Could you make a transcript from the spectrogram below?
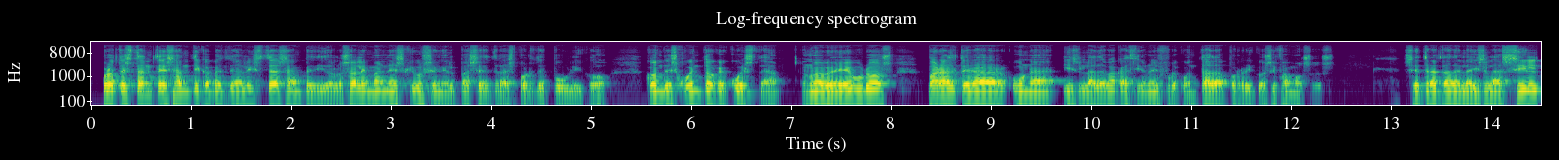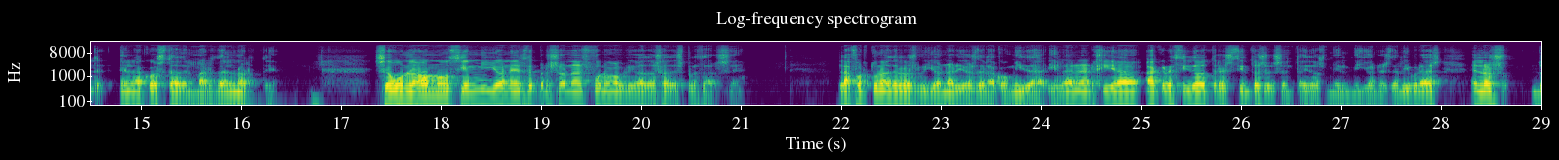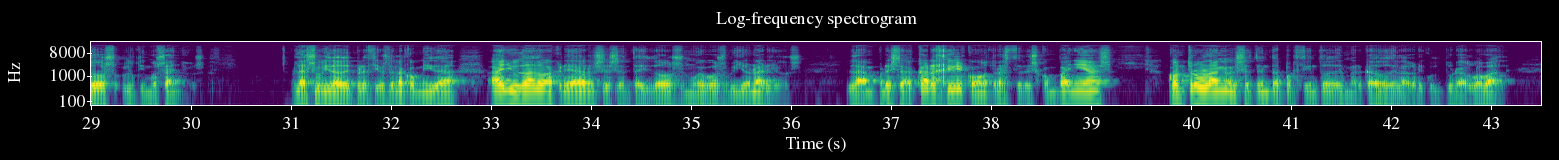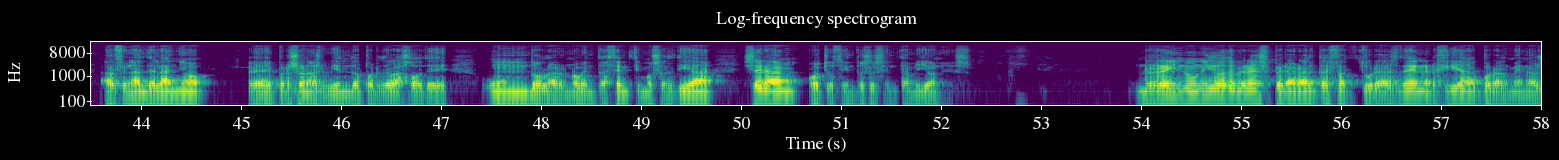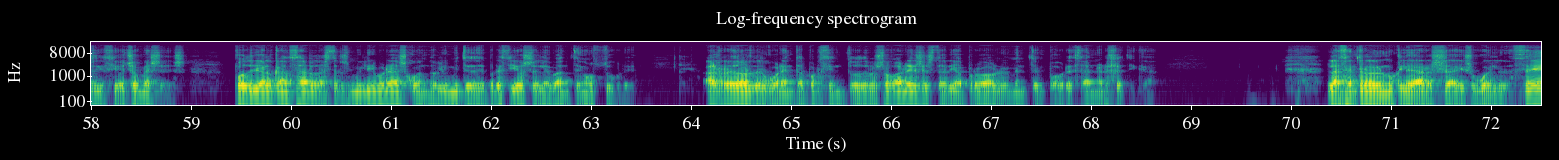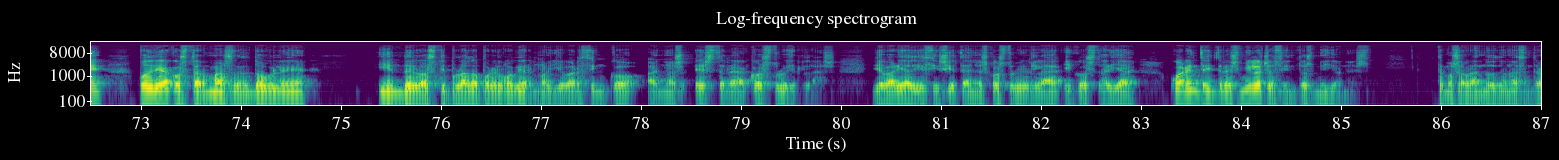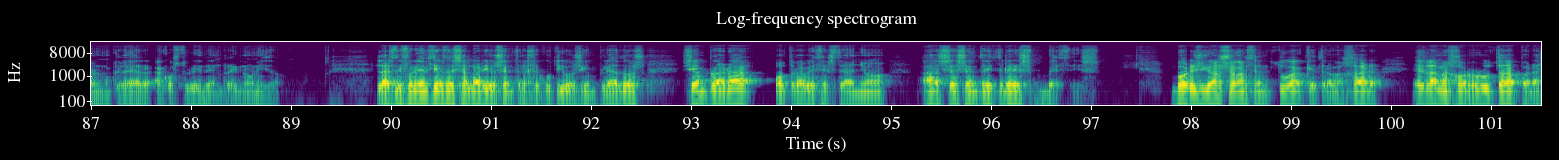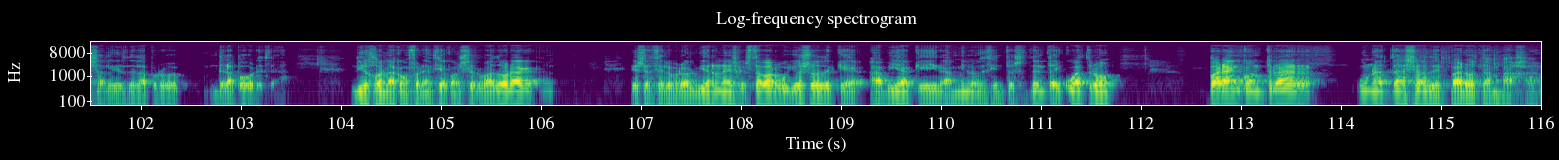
Protestantes anticapitalistas han pedido a los alemanes que usen el pase de transporte público con descuento que cuesta 9 euros para alterar una isla de vacaciones frecuentada por ricos y famosos. Se trata de la isla Silt en la costa del Mar del Norte. Según la ONU, 100 millones de personas fueron obligados a desplazarse. La fortuna de los billonarios de la comida y la energía ha crecido 362 mil millones de libras en los dos últimos años. La subida de precios de la comida ha ayudado a crear 62 nuevos billonarios. La empresa Cargill, con otras tres compañías, controlan el 70% del mercado de la agricultura global. Al final del año, eh, personas viviendo por debajo de un dólar 90 céntimos al día serán 860 millones. Reino Unido deberá esperar altas facturas de energía por al menos 18 meses. Podría alcanzar las 3.000 libras cuando el límite de precios se levante en octubre. Alrededor del 40% de los hogares estaría probablemente en pobreza energética. La central nuclear Sizewell C podría costar más del doble y de lo estipulado por el gobierno, llevar cinco años extra construirlas. Llevaría 17 años construirla y costaría 43.800 millones. Estamos hablando de una central nuclear a construir en Reino Unido. Las diferencias de salarios entre ejecutivos y empleados se ampliará otra vez este año a 63 veces. Boris Johnson acentúa que trabajar es la mejor ruta para salir de la, de la pobreza. Dijo en la conferencia conservadora que se celebró el viernes que estaba orgulloso de que había que ir a 1974 para encontrar una tasa de paro tan baja.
